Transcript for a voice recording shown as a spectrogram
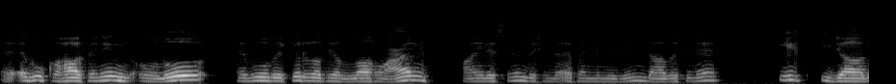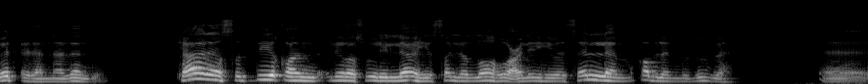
E, Ebu Kuhafe'nin oğlu Ebu Bekir radıyallahu anh ailesinin dışında Efendimizin davetine ilk icabet edenlerdendi. Kâne sıddikan li Resulillahi sallallahu aleyhi ve sellem kablen nübüvve. Ee,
